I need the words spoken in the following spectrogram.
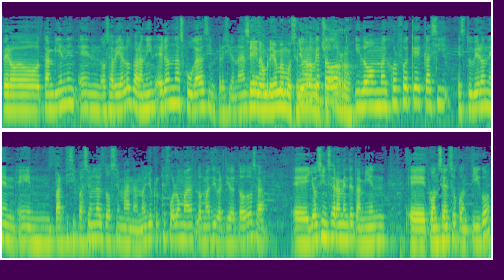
pero también en, en, o sea, veía los varonil, eran unas jugadas impresionantes. Sí, no, hombre, yo me emocionaba Yo creo que todo, y lo mejor fue que casi estuvieron en, en participación las dos semanas, ¿no? Yo creo que fue lo más, lo más divertido de todo, o sea, eh, yo sinceramente también eh, consenso contigo,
